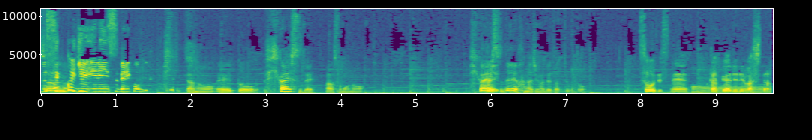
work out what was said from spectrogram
すっごいギリギリに滑り込んでくる。あのえっ、と控え室であそこの控え室で話が出たってこと、そうですね。楽屋で出ました。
